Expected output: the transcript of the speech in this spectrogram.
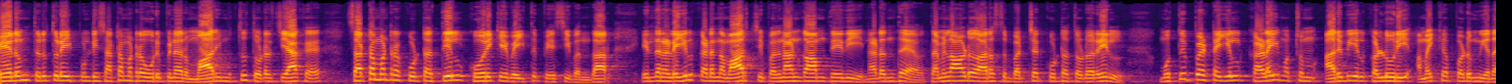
மேலும் திருத்துறைப்பூண்டி சட்டமன்ற உறுப்பினர் மாரிமுத்து தொடர்ச்சியாக சட்டமன்ற கூட்டத்தில் கோரிக்கை வைத்து பேசி வந்தார். இந்த நிலையில் கடந்த மார்ச் பதினான்காம் தேதி நடந்த தமிழ்நாடு அரசு பட்ஜெட் கூட்டத்தொடரில் முத்துப்பேட்டையில் கலை மற்றும் அறிவியல் கல்லூரி அமைக்கப்படும் என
